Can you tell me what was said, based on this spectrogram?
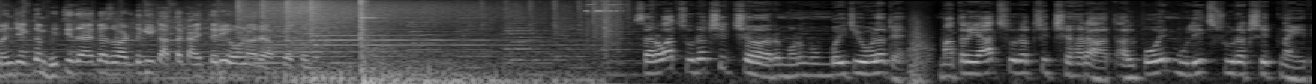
म्हणजे एकदम भीतीदायकच वाटतं की आता काहीतरी होणार आहे आपल्यासोबत. सर्वात सुरक्षित शहर म्हणून मुंबईची ओळख आहे. मात्र याच सुरक्षित शहरात अल्पवयीन मुलीच सुरक्षित नाहीत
